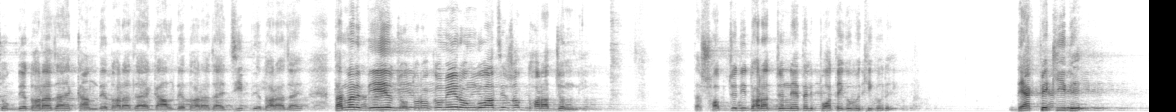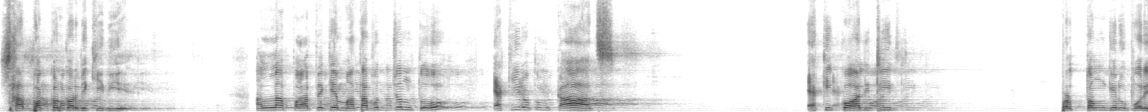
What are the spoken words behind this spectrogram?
চোখ দিয়ে ধরা যায়, কান দিয়ে ধরা যায়, গাল দিয়ে ধরা যায়, জিভ দিয়ে ধরা যায়। তার মানে দেহে যত রকমের অঙ্গ আছে সব ধরার জন্য। তা সব যদি ধরার জন্য তাহলে পথ এগোবে কি করে? দেখবে কি দে সাত ভক্ষণ করবে কি দিয়ে? আল্লাহ পা থেকে মাথা পর্যন্ত একই রকম কাজ, একই কোয়ালিটির প্রত্যঙ্গের উপরে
